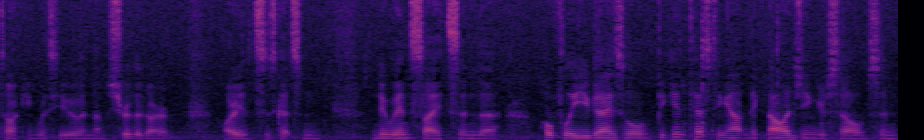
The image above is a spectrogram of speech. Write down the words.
talking with you, and I'm sure that our audience has got some new insights, and uh, hopefully you guys will begin testing out and acknowledging yourselves and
